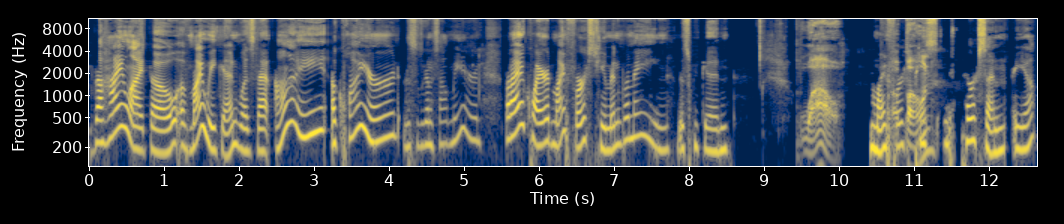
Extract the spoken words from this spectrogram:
The highlight, though, of my weekend was that I acquired. This is going to sound weird, but I acquired my first human remain this weekend. Wow. My A first bone? piece of person. Yep,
